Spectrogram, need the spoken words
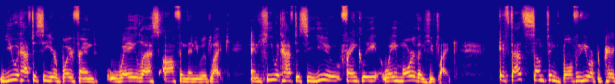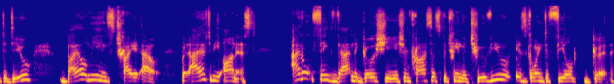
You would have to see your boyfriend way less often than you would like. And he would have to see you, frankly, way more than he'd like. If that's something both of you are prepared to do, by all means, try it out. But I have to be honest. I don't think that negotiation process between the two of you is going to feel good.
